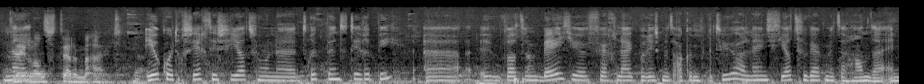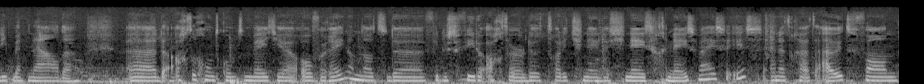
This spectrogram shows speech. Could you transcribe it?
nou, Nederlandse termen uit. Heel kort gezegd is shiatsu een uh, drukpunttherapie. Uh, wat een beetje vergelijkbaar is met acupunctuur. Alleen shiatsu werkt met de handen en niet met naalden. De achtergrond komt een beetje overeen. Omdat de filosofie erachter de traditionele Chinese geneeswijze is. En het gaat uit van...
